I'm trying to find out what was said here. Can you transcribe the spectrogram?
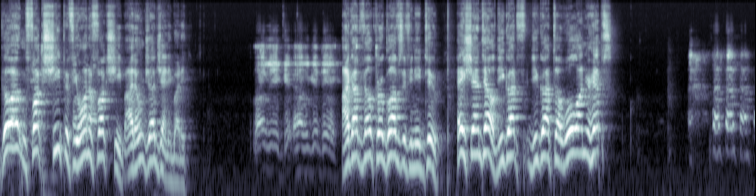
Go out and fuck sheep if you want to fuck sheep. I don't judge anybody. Love you. Have a good day. I got Velcro gloves if you need to. Hey Chantel, do you got do you got uh, wool on your hips?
